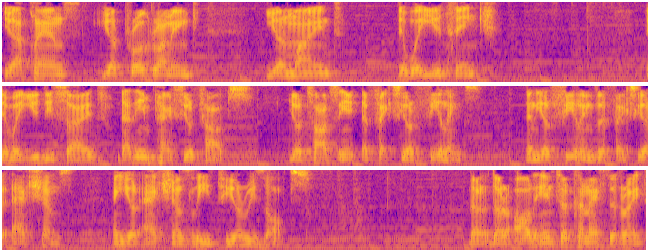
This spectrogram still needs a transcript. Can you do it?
You have plans, you're programming your mind the way you think, the way you decide, that impacts your thoughts. Your thoughts affects your feelings then your feelings affects your actions and your actions lead to your results they're, they're all interconnected right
